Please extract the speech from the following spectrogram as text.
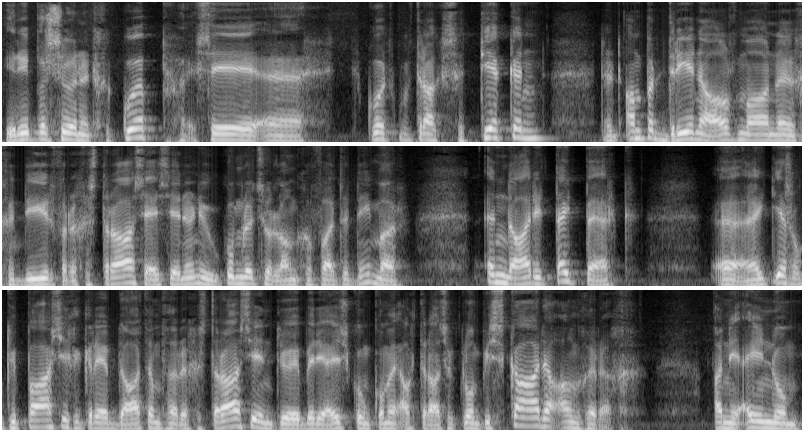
Hierdie persoon het gekoop. Hy sê uh koopkontrak is geteken. Dit het amper 3 en 'n half maande geduur vir registrasie. Hy sê nou nie hoekom dit so lank gevat het nie, maar in daardie tydperk uh, hy het eers okupasie gekry op datum van registrasie en toe hy by die huis kom kom hy agter daar's 'n klompie skade aangerig aan die eiendom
